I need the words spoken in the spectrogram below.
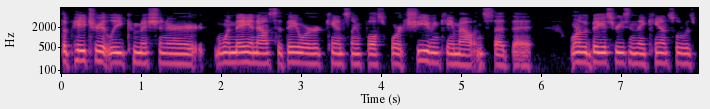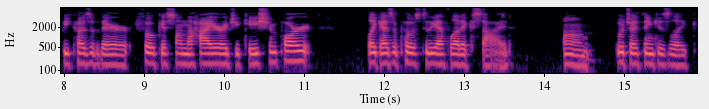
the Patriot League commissioner, when they announced that they were canceling fall sports, she even came out and said that one of the biggest reasons they canceled was because of their focus on the higher education part like as opposed to the athletic side, um, which I think is like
